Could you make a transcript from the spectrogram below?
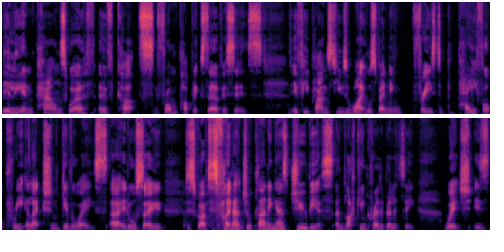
billion pounds worth of cuts from public services if he plans to use a Whitehall spending freeze to pay for pre election giveaways. Uh, it also described his financial planning as dubious and lacking credibility which is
